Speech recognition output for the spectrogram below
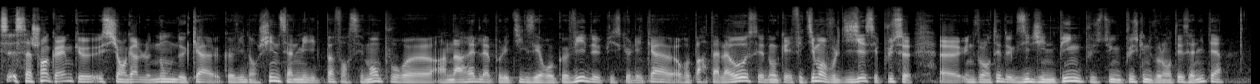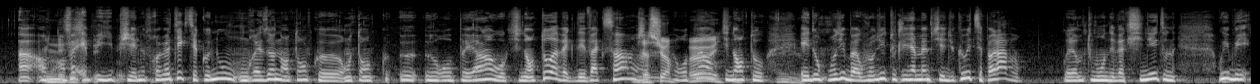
Sachant quand même que si on regarde le nombre de cas euh, Covid en Chine, ça ne milite pas forcément pour euh, un arrêt de la politique zéro Covid, puisque les cas repartent à la hausse. Et donc, effectivement, vous le disiez, c'est plus une volonté de Xi Jinping plus, plus qu'une volonté sanitaire. Ah, en, et, puis, il y a une problématique, c'est que nous, on raisonne en tant qu'Européens ou Occidentaux avec des vaccins européens occidentaux. Et donc on dit, bah, aujourd'hui, toutes les même s'il y a du Covid, c'est pas grave tout le monde est vacciné. Oui, mais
